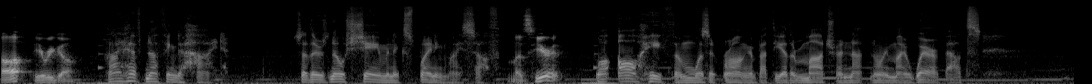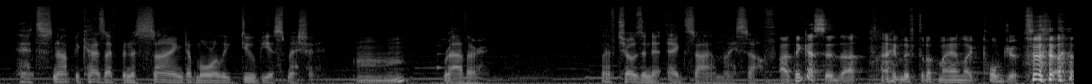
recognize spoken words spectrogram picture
oh, here we go. I have nothing to hide, so there's no shame in explaining myself. Let's hear it. While Alhaitham wasn't wrong about the other Matra not knowing my whereabouts, it's not because I've been assigned a morally dubious mission. Mm-hmm. Rather, I've chosen to exile myself. I think I said that. I lifted up my hand like, told you. huh?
